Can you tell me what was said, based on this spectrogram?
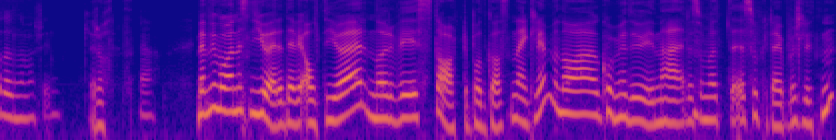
på denne maskinen. Rått. Ja. Men vi må jo nesten gjøre det vi alltid gjør når vi starter podkasten, egentlig. Men nå kommer jo du inn her som et sukkertøy på slutten.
